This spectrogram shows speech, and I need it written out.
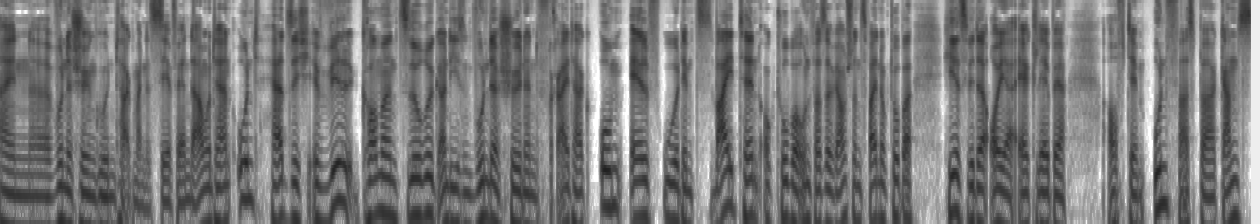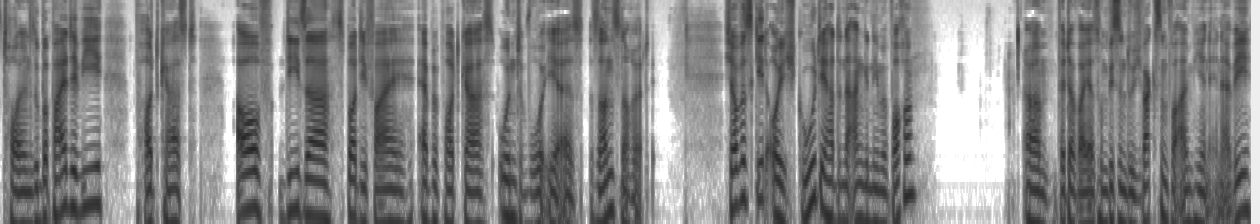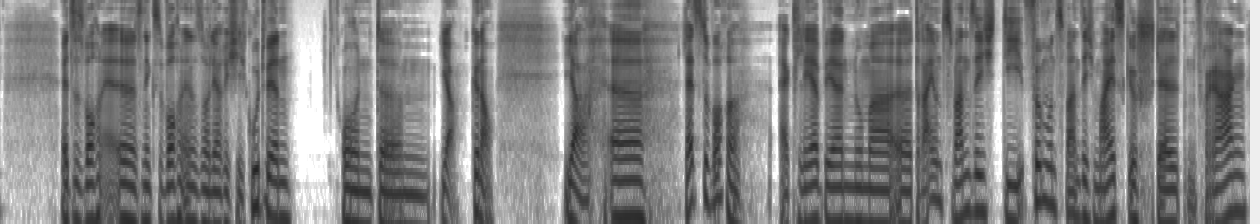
Einen äh, wunderschönen guten Tag, meine sehr verehrten Damen und Herren, und herzlich willkommen zurück an diesem wunderschönen Freitag um 11 Uhr, dem 2. Oktober. Unfassbar, wir haben schon den 2. Oktober. Hier ist wieder euer Erklärbär auf dem unfassbar ganz tollen Super TV Podcast auf dieser Spotify, Apple Podcast und wo ihr es sonst noch hört. Ich hoffe, es geht euch gut. Ihr hattet eine angenehme Woche. Ähm, Wetter war ja so ein bisschen durchwachsen, vor allem hier in NRW. Jetzt das, Wochenende, äh, das nächste Wochenende soll ja richtig gut werden. Und ähm, ja, genau. Ja, äh, letzte Woche Erklärbär Nummer äh, 23, die 25 meistgestellten Fragen.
